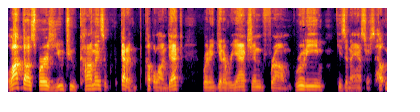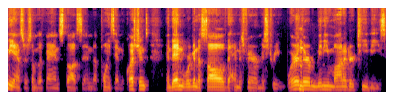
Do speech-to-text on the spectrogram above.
Locked On Spurs YouTube comments. We've Got a couple on deck. We're going to get a reaction from Rudy. He's going to answer, help me answer some of the fans' thoughts and uh, points and questions. And then we're going to solve the HemisFair mystery. Were there mini monitor TVs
